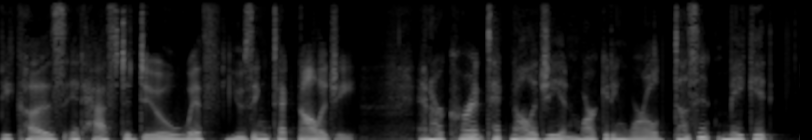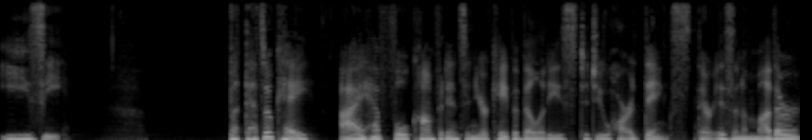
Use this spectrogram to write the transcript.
because it has to do with using technology. And our current technology and marketing world doesn't make it easy. But that's okay. I have full confidence in your capabilities to do hard things. There isn't a mother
